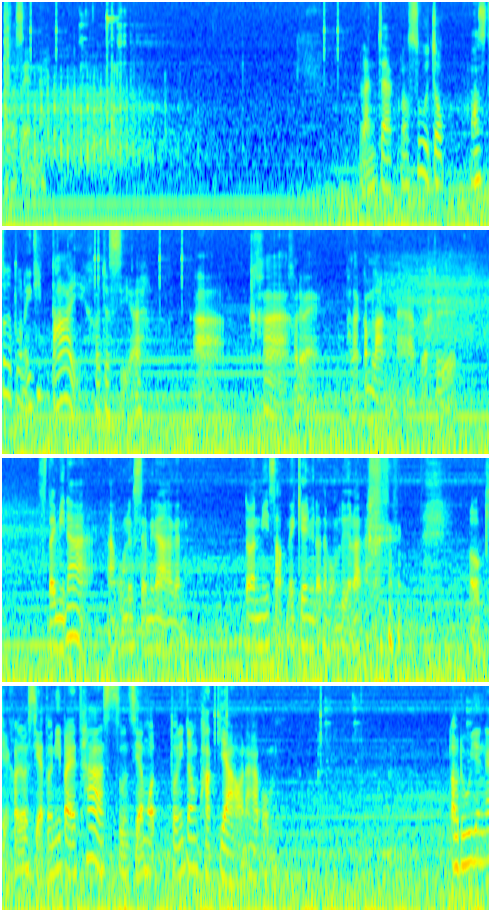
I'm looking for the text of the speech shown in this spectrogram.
50%นะหลังจากเราสู้จบมอนสเตอร์ตัวไหนที่ตายเขาจะเสียค่าเขาเรียกว่าพละกำลังนะครับ ก็คือสเตมิน่าอ่าผมเรียกสเตมิน่าแล้วกัน แต่มันมีศัพท์ในเกมอยู่แล้วแต่ผมลืมแล้ว โอเคเขาจะเสียตัวนี้ไปถ้าสูญเสียหมดตัวนี้ต้องพักยาวนะครับผม เราดูยังไง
